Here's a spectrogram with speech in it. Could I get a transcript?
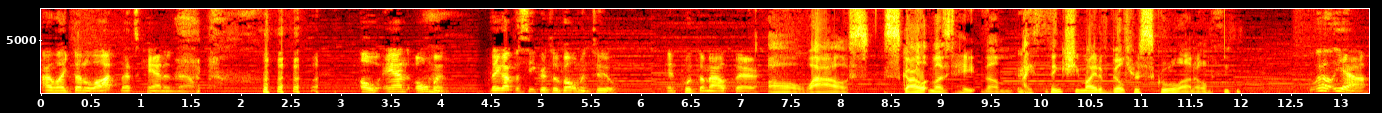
I like that a lot. That's canon now. oh, and Omen. They got the secrets of Omen, too. And put them out there. Oh wow, S- Scarlet must hate them. I think she might have built her school on Omen. Well, yeah.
